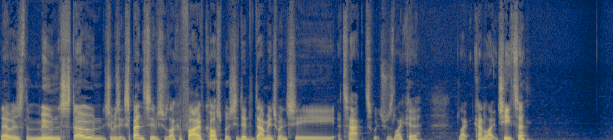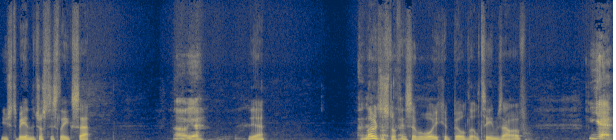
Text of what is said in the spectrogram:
There was the Moonstone. She was expensive. She was like a five cost, but she did the damage when she attacked, which was like a like kind of like Cheetah. Used to be in the Justice League set. oh yeah, Yeah, loads of stuff that. in Civil War you could build little teams out of. Yeah,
